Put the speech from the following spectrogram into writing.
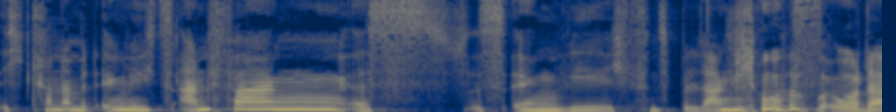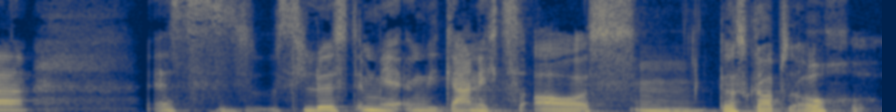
ich kann damit irgendwie nichts anfangen, es ist irgendwie, ich finde es belanglos oder es, es löst in mir irgendwie gar nichts aus. Mhm. Das gab es auch?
